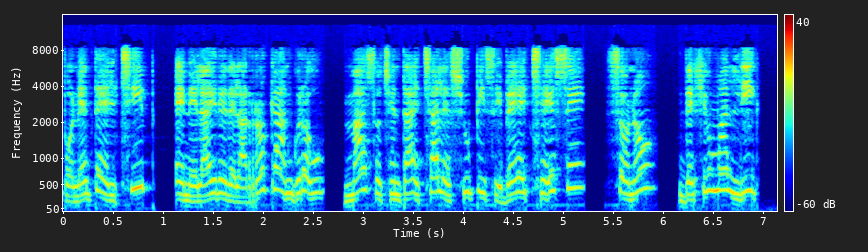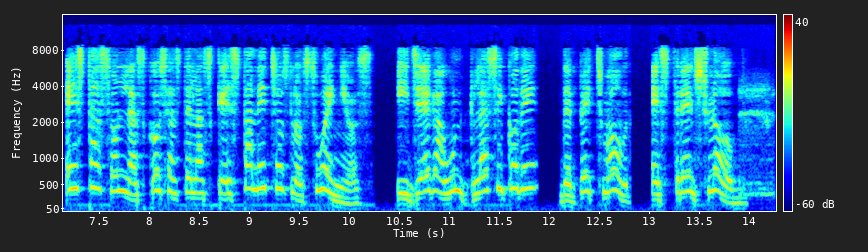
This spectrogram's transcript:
Ponete el Chip, en el aire de la Rock and Grow, más 80 Chales Supis y VHS, sonó, de Human League, estas son las cosas de las que están hechos los sueños, y llega un clásico de, The Pitch Mode, Strange Love.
